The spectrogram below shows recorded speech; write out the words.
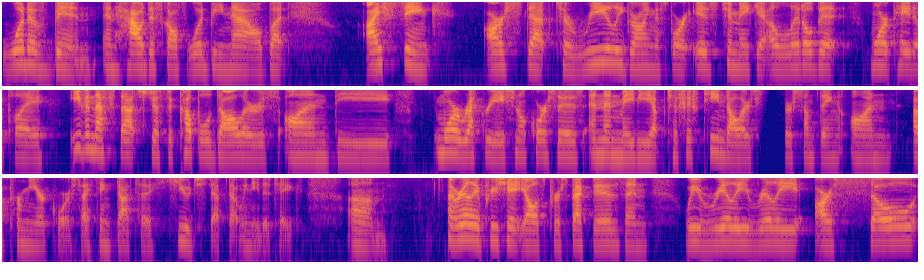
would have been and how disc golf would be now. But I think our step to really growing the sport is to make it a little bit more pay to play, even if that's just a couple dollars on the more recreational courses and then maybe up to $15 or something on a premier course. I think that's a huge step that we need to take. Um, I really appreciate y'all's perspectives and we really, really are so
